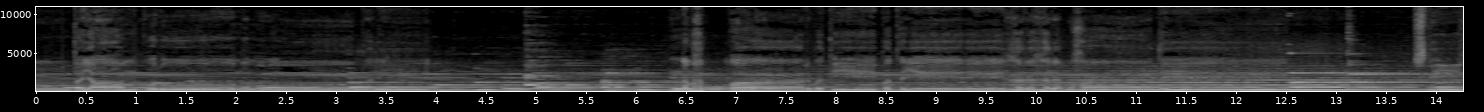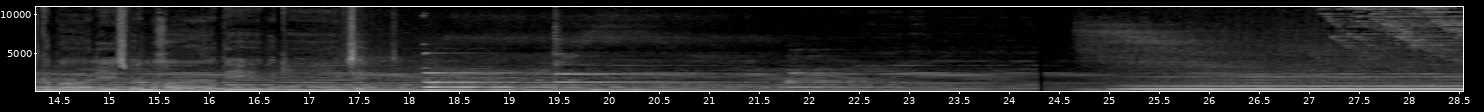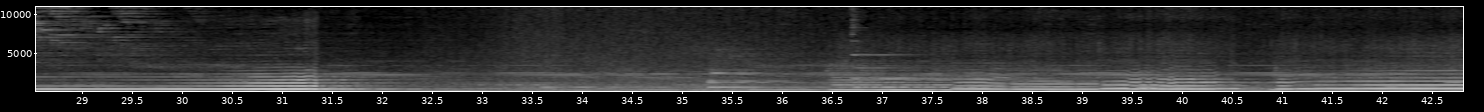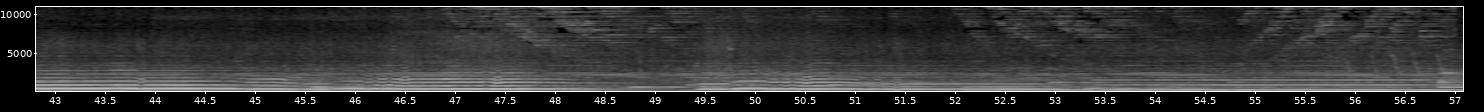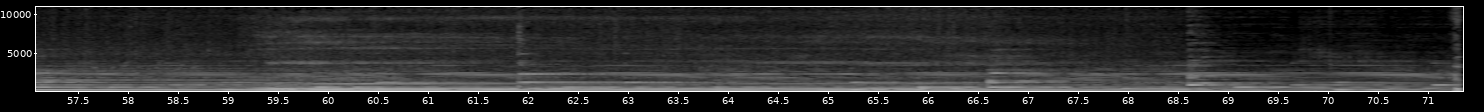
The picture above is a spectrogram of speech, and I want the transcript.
दयां कुरु ममोपरि। नमः पार्वतीपतये हर हर महादेव। श्रीकपालेश्वर महादेव की जय।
